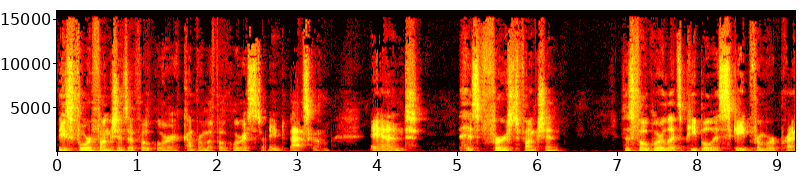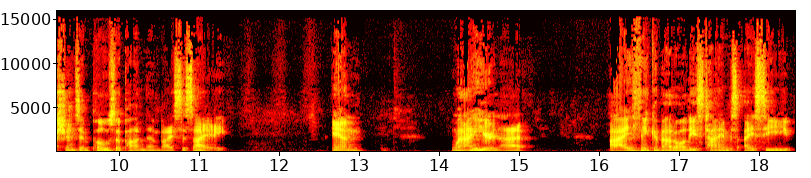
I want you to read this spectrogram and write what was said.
these four functions of folklore come from a folklorist named Bascom. And his first function says folklore lets people escape from repressions imposed upon them by society. And when I hear that, I think about all these times I see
